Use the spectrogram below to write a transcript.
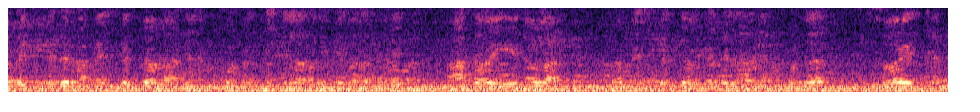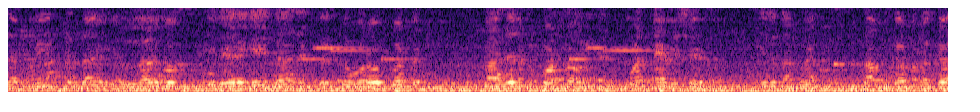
ಅದಕ್ಕೆ ಎದುರು ರಮೇಶ್ ಕತ್ತಿ ಅವ್ರು ರಾಜೀನಾಮೆ ಕೊಟ್ಟರೆ ಹೀಗೆಲ್ಲ ಸುದ್ದಿ ಬರುತ್ತೆ ಆ ಥರ ಏನೂ ಇಲ್ಲ. ರಮೇಶ್ ಕತ್ತಿ ಅವ್ರು ಎದುರು ರಾಜೀನಾಮೆ ಕೊಟ್ಟರೆ ಸ್ವ ಇಚ್ಛೆಯಿಂದ, ಪ್ರೀತಿಯಿಂದ ಎಲ್ಲರಿಗೂ ಹಿರಿಯರಿಗೆ ಡೈರೆಕ್ಟ್ ಗೌರವ ಕೊಟ್ಟು ರಾಜೀನಾಮೆ ಕೊಟ್ಟರು ಅವ್ರಿಗೆ ಒಂದನೇ ವಿಷಯ ಇದು. ನಂತರ ನಮ್ಮ ಗಮನಕ್ಕೆ,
